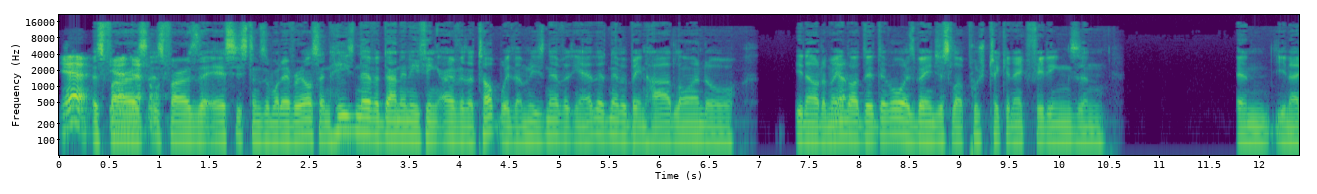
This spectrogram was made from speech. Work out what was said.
Yeah, as far yeah, as definitely. as far as the air systems and whatever else. And he's never done anything over the top with them. He's never, you know, they've never been hardlined or, you know what I mean. Yeah. Like they, they've always been just like push to connect fittings and and you know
